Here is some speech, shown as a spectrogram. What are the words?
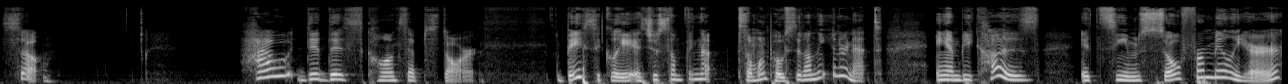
So, how did this concept start? Basically, it's just something that someone posted on the internet. And because it seems so familiar,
